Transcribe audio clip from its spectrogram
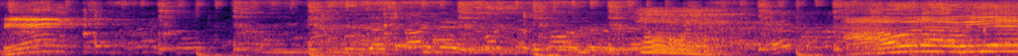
Bien. Ahora viene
